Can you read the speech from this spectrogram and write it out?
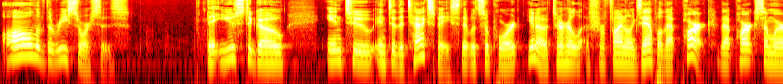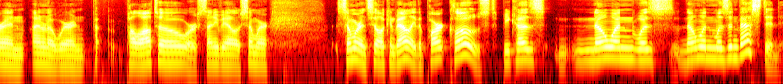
all of the resources that used to go into into the tax base that would support, you know, to her for final example, that park, that park somewhere in I don't know where in Palo Alto or Sunnyvale or somewhere somewhere in Silicon Valley, the park closed because no one was no one was invested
